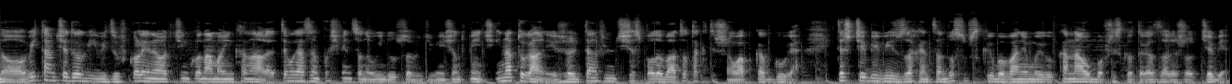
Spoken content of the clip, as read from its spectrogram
No, witam Cię drogi widzów w kolejnym odcinku na moim kanale, tym razem poświęcono Windowsowi 95 i naturalnie, jeżeli ten film Ci się spodoba, to taktyczna łapka w górę. I też Ciebie widzu zachęcam do subskrybowania mojego kanału, bo wszystko teraz zależy od Ciebie.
